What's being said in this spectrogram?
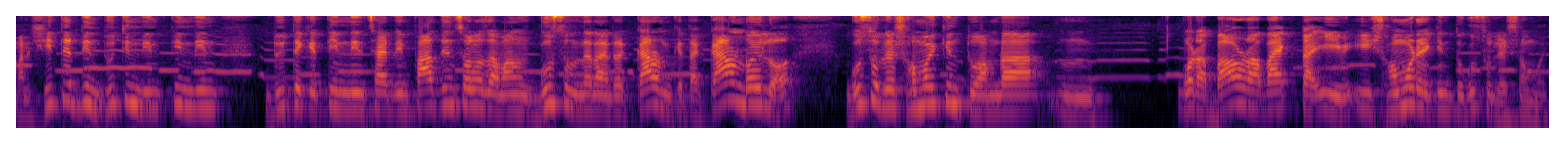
মানে শীতের দিন দুই তিন দিন তিন দিন দুই থেকে তিন দিন চার দিন পাঁচ দিন চলে যা মানুষ গোসল দেয় না। এটার কারণ কিতা কারণ রইল গোসলের সময় কিন্তু আমরা গোটা বারোটা বা একটা এই এই সময়টা কিন্তু গোসলের সময়।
